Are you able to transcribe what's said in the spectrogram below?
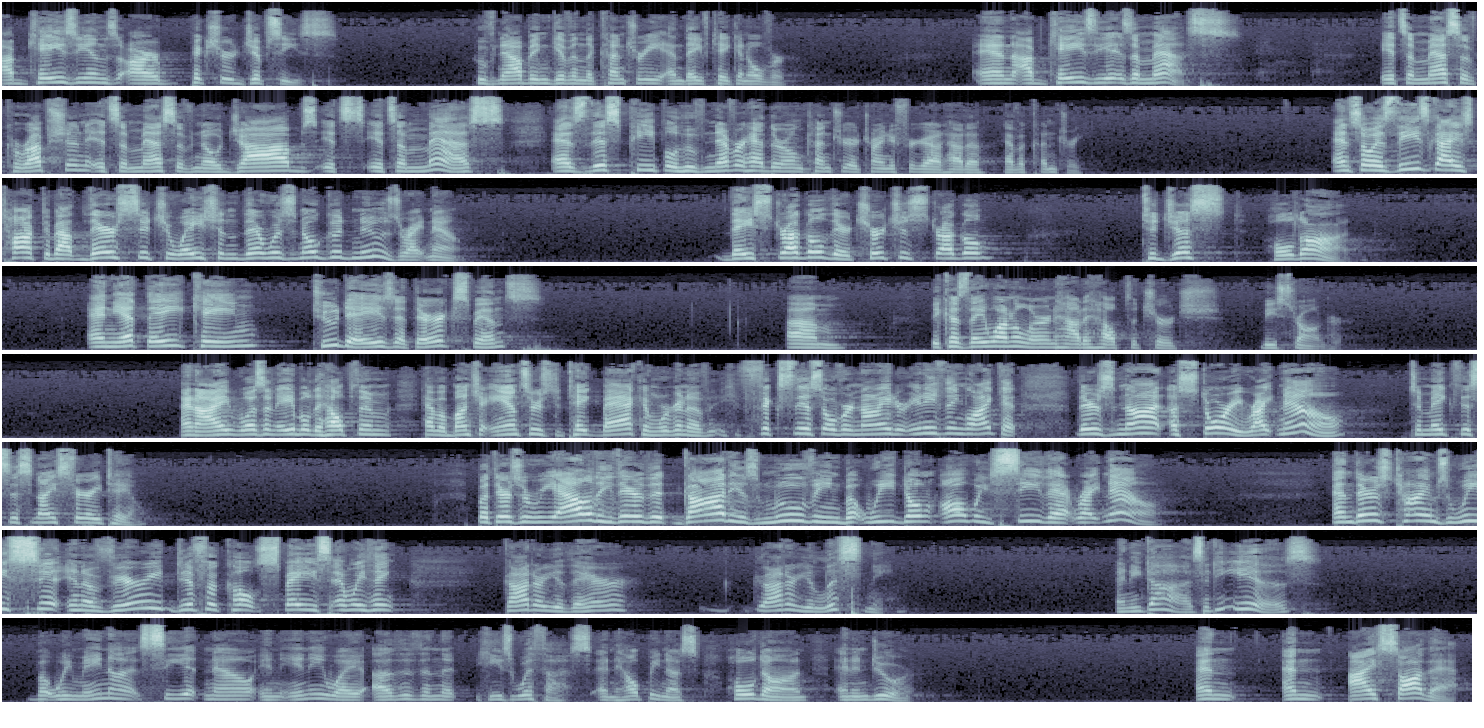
Abkhazians are pictured gypsies who've now been given the country and they've taken over. And Abkhazia is a mess. It's a mess of corruption, it's a mess of no jobs, it's, it's a mess as this people who've never had their own country are trying to figure out how to have a country. And so, as these guys talked about their situation, there was no good news right now. They struggle, their churches struggle to just hold on. And yet, they came two days at their expense um, because they want to learn how to help the church be stronger and I wasn't able to help them have a bunch of answers to take back and we're going to fix this overnight or anything like that. There's not a story right now to make this this nice fairy tale. But there's a reality there that God is moving, but we don't always see that right now. And there's times we sit in a very difficult space and we think, God, are you there? God, are you listening? And He does, and He is. But we may not see it now in any way other than that He's with us and helping us hold on and endure. And, and I saw that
